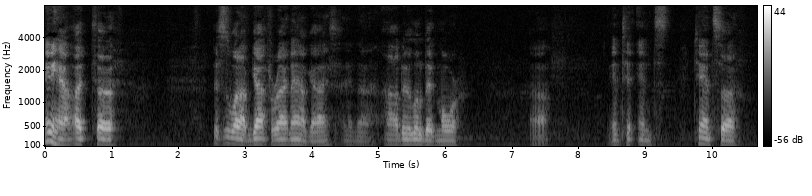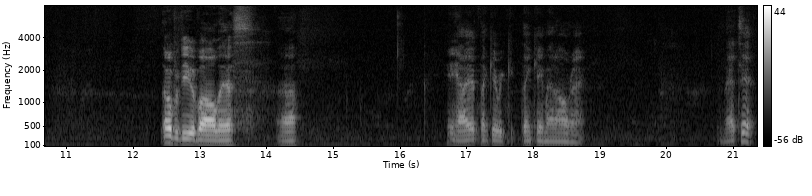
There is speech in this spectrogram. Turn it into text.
anyhow, it, uh, this is what I've got for right now, guys, and uh, I'll do a little bit more uh, intense, intense uh, overview of all this. Uh, anyhow, I think everything came out all right. And that's it.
